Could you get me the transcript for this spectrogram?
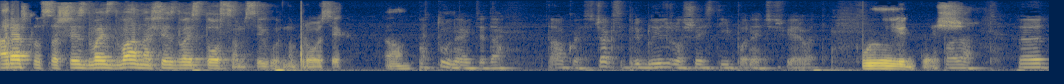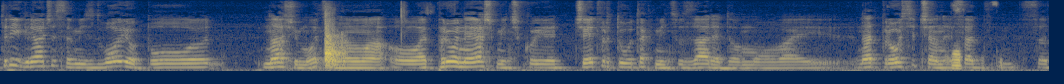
narastao sa 6.22 na 6.28 sigurno prosjek. jel? Pa tu negdje, da. Tako je. Čak se približilo 6,5, nećeš vjerovati. Pa da. E, tri igrača sam izdvojio po našim ocjenama. Ovaj, prvo Nejašmić koji je četvrtu utakmicu zaredom ovaj, nadprosječan. E sad, sad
